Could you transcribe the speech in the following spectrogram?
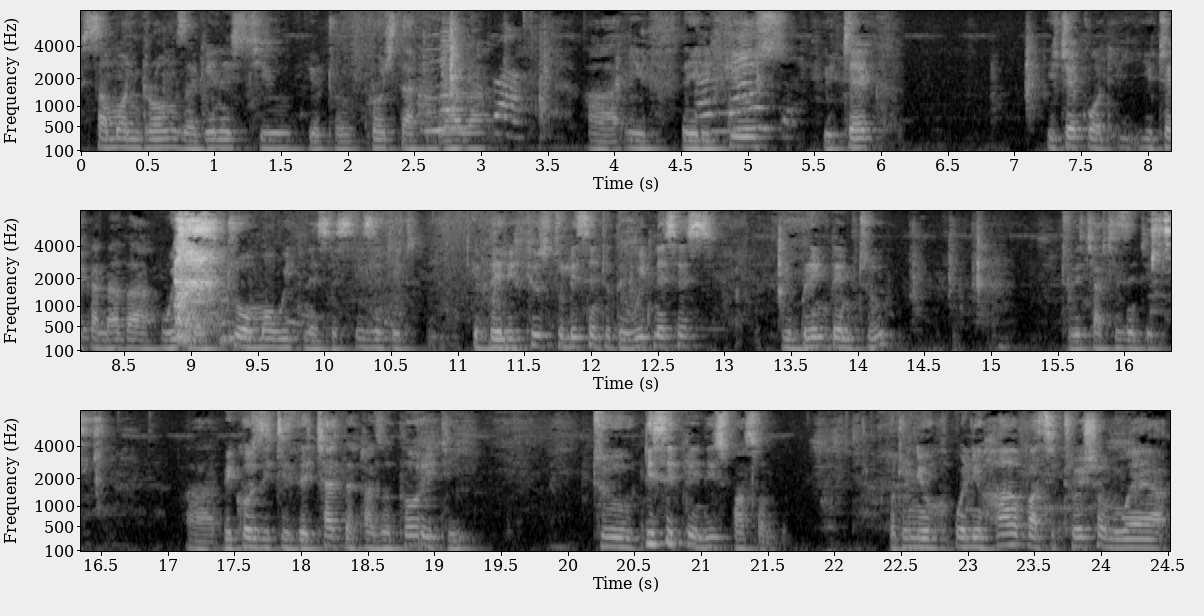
someone wrongs against you, you to approach that brother. Uh, if they refuse, you take you take what you take another witness, two or more witnesses, isn't it? If they refuse to listen to the witnesses, you bring them to to the church, isn't it? Uh, because it is the church that has authority to discipline this person. But when you when you have a situation where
